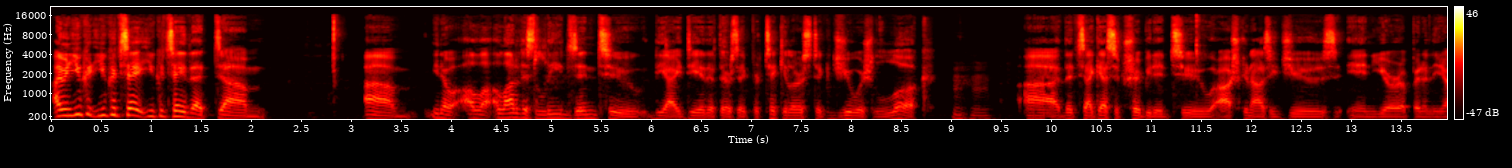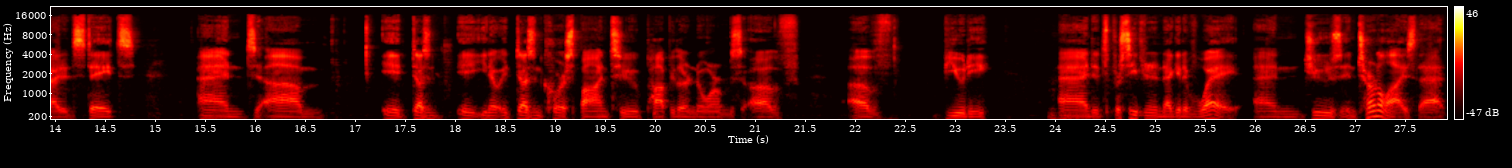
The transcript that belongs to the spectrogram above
I mean, you could you could say you could say that um, um, you know a, a, lot of this leads into the idea that there's a particularistic Jewish look mm-hmm. Uh, that's I guess attributed to Ashkenazi Jews in Europe and in the United States, and um, it doesn't it, you know it doesn't correspond to popular norms of of beauty mm-hmm. and it's perceived in a negative way and jews internalize that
